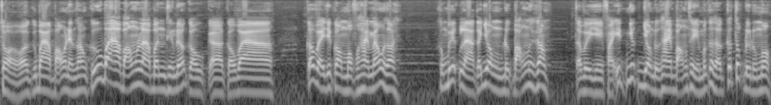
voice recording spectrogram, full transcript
trời ơi cứ ba bóng anh em không? Cứ ba bóng là bên thiên đớ cậu à, cậu ba có vẻ chỉ còn một hai máu thôi. Không biết là có dùng được bóng hay không. Tại vì phải ít nhất dùng được hai bóng thì mới có thể kết thúc được đường môn.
